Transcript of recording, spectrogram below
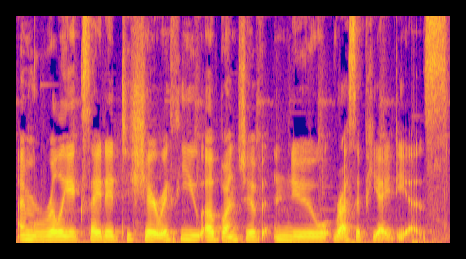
I'm really excited to share with you a bunch of new recipe ideas.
